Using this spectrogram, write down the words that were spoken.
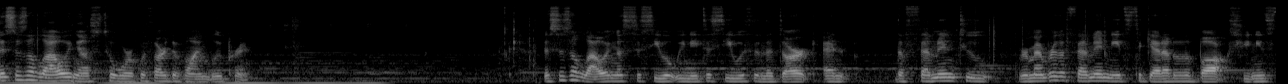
this is allowing us to work with our divine blueprint. This is allowing us to see what we need to see within the dark and the feminine to remember the feminine needs to get out of the box. She needs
